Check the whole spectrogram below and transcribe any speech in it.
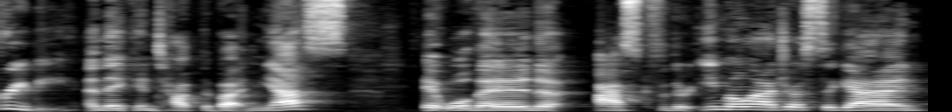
freebie? And they can tap the button yes. It will then ask for their email address again.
